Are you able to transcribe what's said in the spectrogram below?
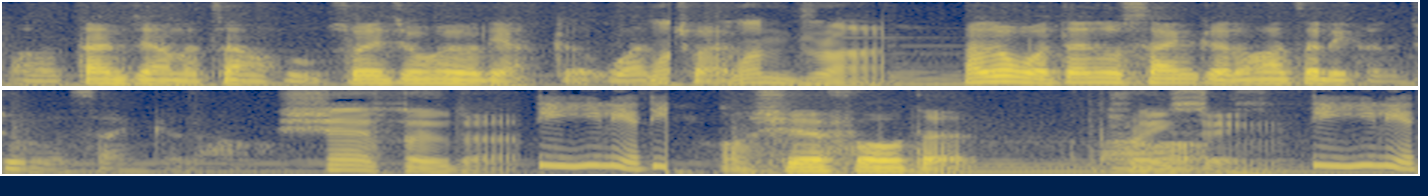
呃淡江的账户，所以就会有两个 One- OneDrive。OneDrive 那如果登录三个的话，这里可能就会有三个了。Share Folder 第一列第哦，Share Folder，哦。Tracing 第一列。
